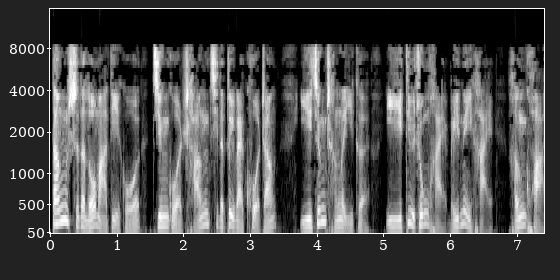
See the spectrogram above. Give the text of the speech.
当时的罗马帝国经过长期的对外扩张。已经成了一个以地中海为内海、横跨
